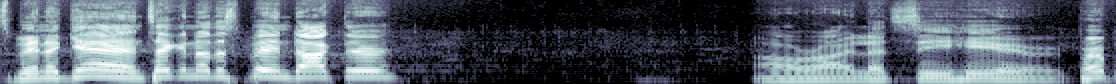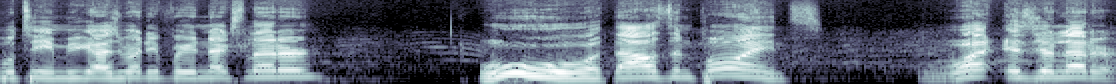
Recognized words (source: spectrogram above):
Spin again. Take another spin, doctor. All right, let's see here. Purple team, you guys ready for your next letter? Ooh, a thousand points. What is your letter?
